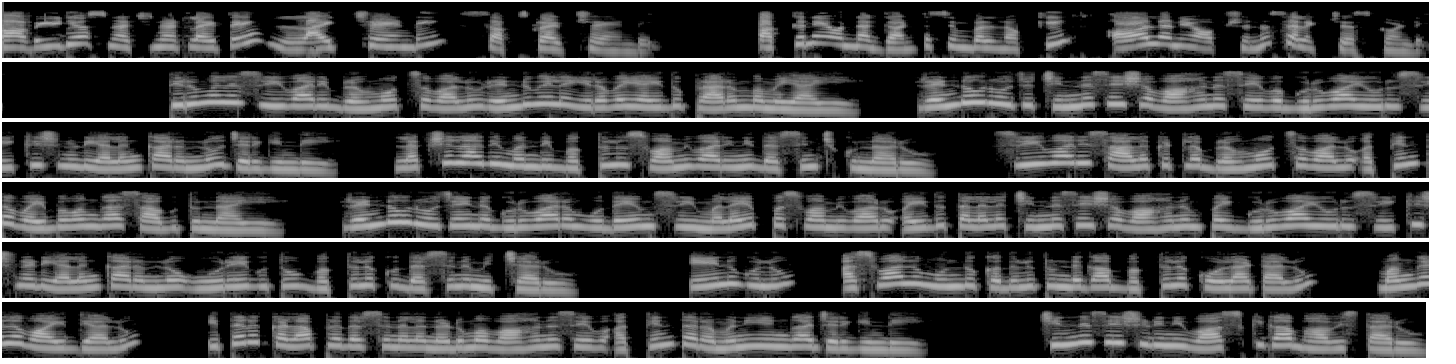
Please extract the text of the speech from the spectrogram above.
మా వీడియోస్ నచ్చినట్లయితే లైక్ చేయండి సబ్స్క్రైబ్ చేయండి. పక్కనే ఉన్న గంట సింబల్ నొక్కి ఆల్ అనే ఆప్షన్ను సెలెక్ట్ చేసుకోండి. తిరుమల శ్రీవారి బ్రహ్మోత్సవాలు రెండు వేల ఇరవై ఐదు ప్రారంభమయ్యాయి. రెండో రోజు చిన్నశేష వాహన సేవ గురువాయూరు శ్రీకృష్ణుడి అలంకారంలో జరిగింది. లక్షలాది మంది భక్తులు స్వామివారిని దర్శించుకున్నారు. శ్రీవారి సాలకట్ల బ్రహ్మోత్సవాలు అత్యంత వైభవంగా సాగుతున్నాయి. రెండో రోజైన గురువారం ఉదయం శ్రీ మలయప్ప స్వామివారు ఐదు తలల చిన్నశేష వాహనంపై గురువాయూరు శ్రీకృష్ణుడి అలంకారంలో ఊరేగుతూ భక్తులకు దర్శనమిచ్చారు. ఏనుగులు అశ్వాలు ముందు కదులుతుండగా భక్తుల కోలాటాలు మంగళ వాయిద్యాలు ఇతర కళాప్రదర్శనల నడుమ వాహనసేవ అత్యంత రమణీయంగా జరిగింది. చిన్నశేషుడిని వాసుకిగా భావిస్తారు.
